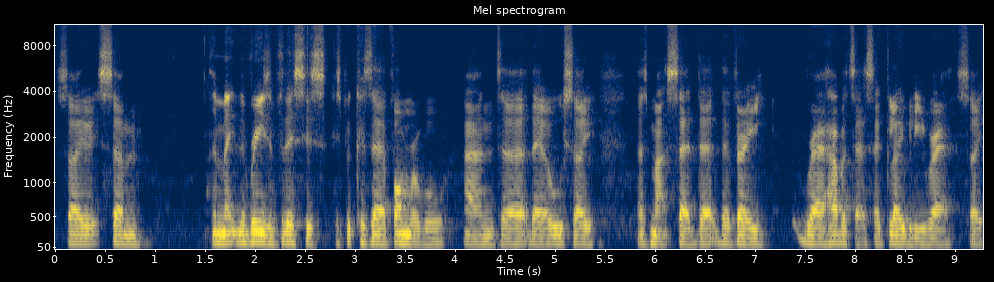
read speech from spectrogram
So it's um, the, the reason for this is is because they're vulnerable and uh, they're also, as Matt said, they're, they're very rare habitats. They're globally rare, so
